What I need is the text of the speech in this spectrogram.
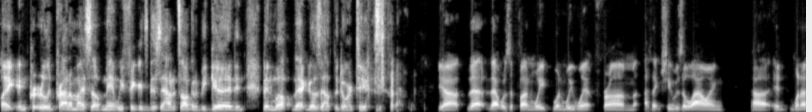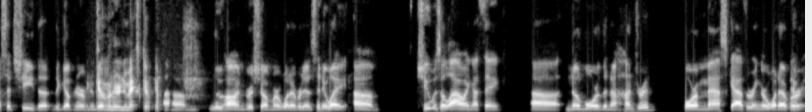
like, and pr- really proud of myself. Man, we figured this out. It's all going to be good. And then, well, that goes out the door too. Yeah, that that was a fun week when we went from. I think she was allowing, uh, and when I said she, the the governor of New Governor of New Mexico. yeah. um, Lujan Grisham or whatever it is. Anyway, um, she was allowing, I think, uh, no more than a hundred for a mass gathering or whatever.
